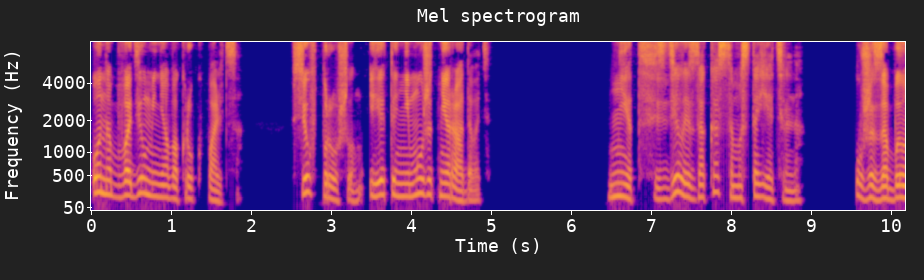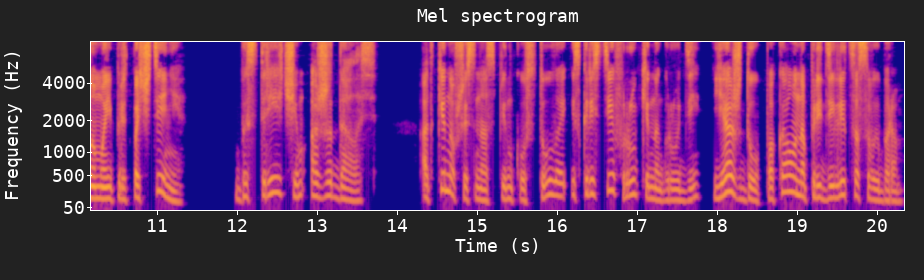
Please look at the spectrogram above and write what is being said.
он обводил меня вокруг пальца? Все в прошлом, и это не может не радовать. Нет, сделай заказ самостоятельно. Уже забыла мои предпочтения. Быстрее, чем ожидалось. Откинувшись на спинку стула и скрестив руки на груди, я жду, пока он определится с выбором.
